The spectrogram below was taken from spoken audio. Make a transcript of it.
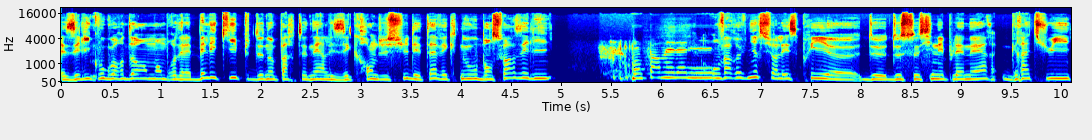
Zélie Cougourdan, membre de la belle équipe de nos partenaires, les écrans du Sud, est avec nous. Bonsoir Zélie. Bonsoir Mélanie. On va revenir sur l'esprit euh, de, de ce ciné plein air gratuit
